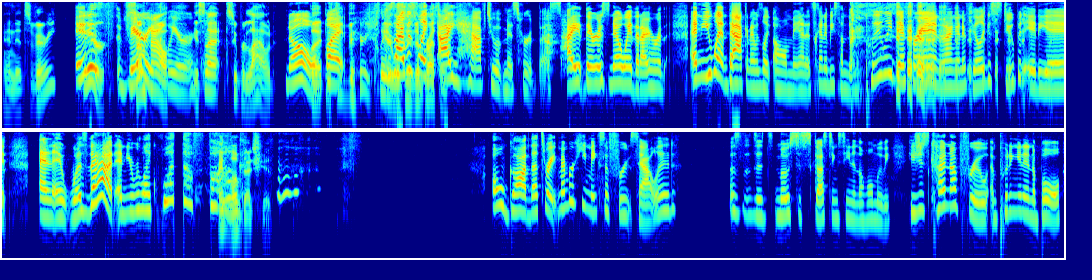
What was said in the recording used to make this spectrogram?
and it's very. It clear. is very Somehow, clear. It's not super loud. No, but, but it's very clear. because I was like, impressive. I have to have misheard this. I there is no way that I heard. And you went back, and I was like, oh man, it's gonna be something completely different, and I'm gonna feel like a stupid idiot. And it was that, and you were like, what the fuck? I love that shit. Oh god, that's right. Remember he makes a fruit salad. That's the most disgusting scene in the whole movie. He's just cutting up fruit and putting it in a bowl,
